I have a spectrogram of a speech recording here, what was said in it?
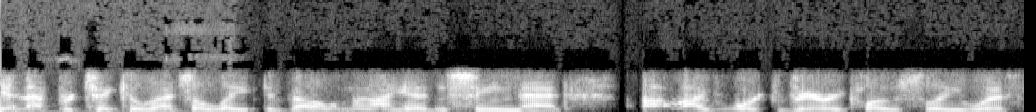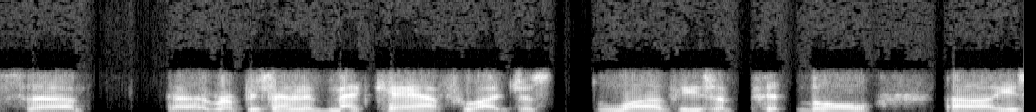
Yeah, that particular that's a late development. I hadn't seen that. I've worked very closely with uh, uh, Representative Metcalfe, who I just love. He's a pit bull. Uh, he's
